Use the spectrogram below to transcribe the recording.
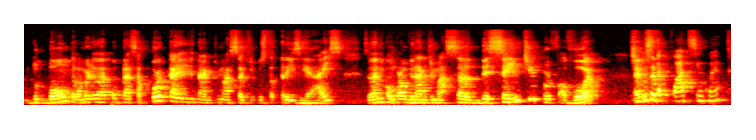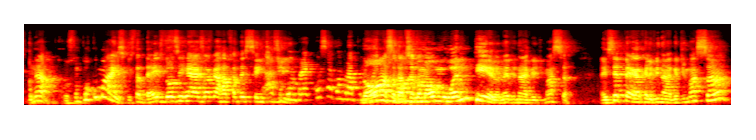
do bom, pelo amor de Deus, vai comprar essa porcaria de vinagre de maçã que custa 3 reais. Você vai me comprar um vinagre de maçã decente, por favor Aí você... Custa 4,50? Não, custa um pouco mais. Custa 10, 12 reais uma garrafa decente ah, de. Você comprar, consegue comprar por Nossa, dá pra você tomar o ano inteiro, né? Vinagre de maçã. Aí você pega aquele vinagre de maçã.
